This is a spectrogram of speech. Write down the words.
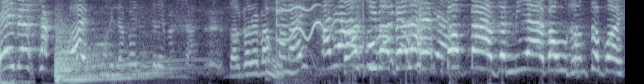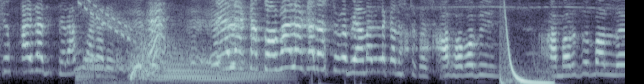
এই ব্যবসা ওই মহিলা কয়দিন ধরে এই ব্যবসা তোর ঘরে বাপ্পা নাই তোর কি বা বেলা হেস বাপ্পা যে মিয়া বা উঠন তো বয়সে ছাইরা দিছে রাস্তাঘাটে হ্যাঁ এলাকা তো এলাকা নষ্ট করবে আমার এলাকা নষ্ট করবে আফা ভাবি আমার তো মারলে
